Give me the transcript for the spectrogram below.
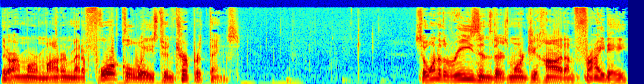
There are more modern metaphorical ways to interpret things. So, one of the reasons there's more jihad on Friday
